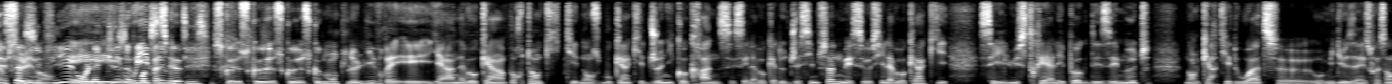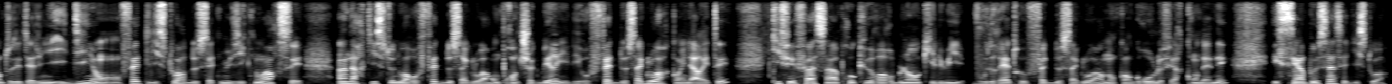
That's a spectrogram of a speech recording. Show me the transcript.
et ça suffit. Et on l'accuse de oui, parce que ce que, ce que ce que ce que montre le livre et il y a un avocat important qui, qui, est dans ce bouquin qui est Johnny Cochrane, c'est l'avocat de Jay Simpson, mais c'est aussi l'avocat qui s'est illustré à l'époque des des émeutes dans le quartier de Watts euh, au milieu des années 60 aux États-Unis. Il dit en fait l'histoire de cette musique noire, c'est un artiste noir au fait de sa gloire. On prend Chuck Berry, il est au fait de sa gloire quand il est arrêté, qui fait face à un procureur blanc qui lui voudrait être au fait de sa gloire, donc en gros le faire condamner. Et c'est un peu ça cette histoire.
